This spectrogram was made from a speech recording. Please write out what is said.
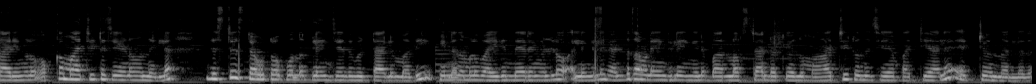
കാര്യങ്ങളും ഒക്കെ മാറ്റിയിട്ട് ചെയ്യണമെന്നില്ല. ജസ്റ്റ് സ്റ്റൗ ടോപ്പ് ഒന്ന് ക്ലീൻ ചെയ്ത് വിട്ടാലും മതി. പിന്നെ നമ്മൾ വൈകുന്നേരങ്ങളിലോ അല്ലെങ്കിൽ രണ്ട് തവണയെങ്കിലും ഇങ്ങനെ ബർണർ സ്റ്റാൻഡൊക്കെ ഒന്ന് മാറ്റിയിട്ടൊന്ന് ചെയ്യാൻ പറ്റിയാൽ ഏറ്റവും നല്ലത്.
